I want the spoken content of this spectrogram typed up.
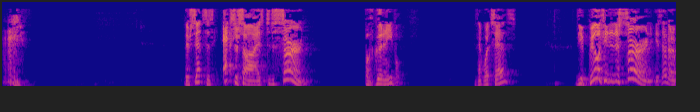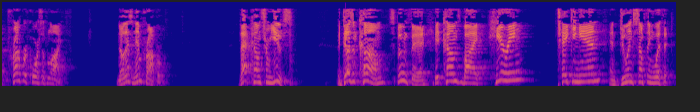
Their senses exercised to discern both good and evil. Isn't that what it says? The ability to discern, is that a proper course of life? No, that's an improper one. That comes from use. It doesn't come spoon-fed. It comes by hearing, taking in, and doing something with it.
